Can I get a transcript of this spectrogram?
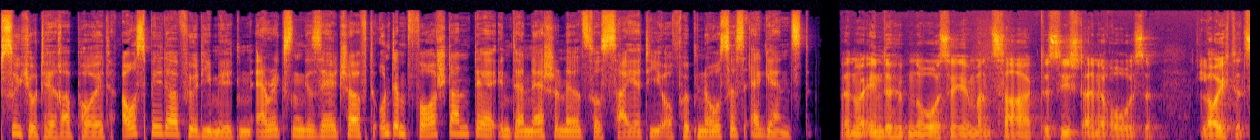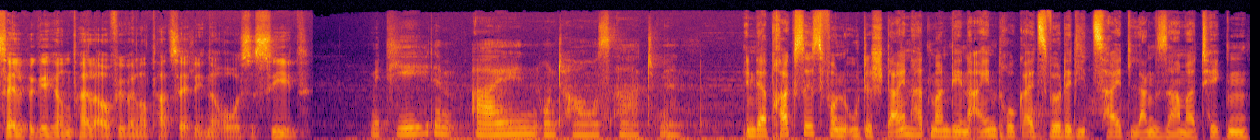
Psychotherapeut, Ausbilder für die Milton Erickson Gesellschaft und im Vorstand der International Society of Hypnosis ergänzt. Wenn man in der Hypnose jemand sagt, du siehst eine Rose, leuchtet selbe Gehirnteil auf, wie wenn er tatsächlich eine Rose sieht. Mit jedem Ein- und Ausatmen. In der Praxis von Ute Stein hat man den Eindruck, als würde die Zeit langsamer ticken.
